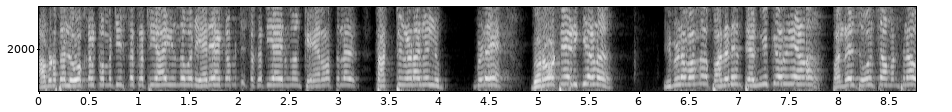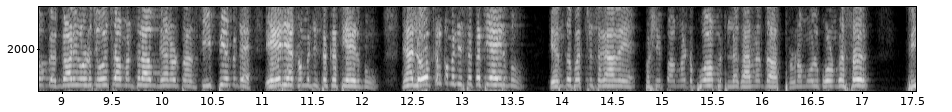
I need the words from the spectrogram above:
അവിടുത്തെ ലോക്കൽ കമ്മിറ്റി സെക്രട്ടറി ആയിരുന്നവൻ ഏരിയ കമ്മിറ്റി സെക്രട്ടറി ആയിരുന്നു കേരളത്തിലെ തട്ടുകടകളിലും ഇവിടെ ബെറോട്ട അടിക്കുകയാണ്. ഇവിടെ വന്ന് പലരെയും തെങ്ങിക്കയറുകയാണ് പലരെയും ചോദിച്ചാൽ മനസ്സിലാവും ബംഗാളികളോട് ചോദിച്ചാൽ മനസ്സിലാവും. ഞാൻ അവിടുത്തെ സി പി എമ്മിന്റെ ഏരിയ കമ്മിറ്റി സെക്രട്ടറി ആയിരുന്നു. ഞാൻ ലോക്കൽ കമ്മിറ്റി സെക്രട്ടറി ആയിരുന്നു. എന്ത് പറ്റി സഖാവേ? പക്ഷെ ഇപ്പൊ അങ്ങോട്ട് പോകാൻ പറ്റില്ല. കാരണം എന്താ? തൃണമൂൽ കോൺഗ്രസ് സി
